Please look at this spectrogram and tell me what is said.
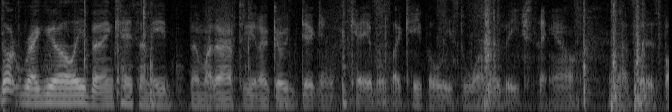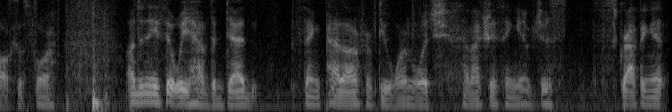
not regularly, but in case I need them, I don't have to, you know, go digging for cables. I keep at least one of each thing out, and that's what this box is for. Underneath it, we have the dead ThinkPad R51, which I'm actually thinking of just scrapping it.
